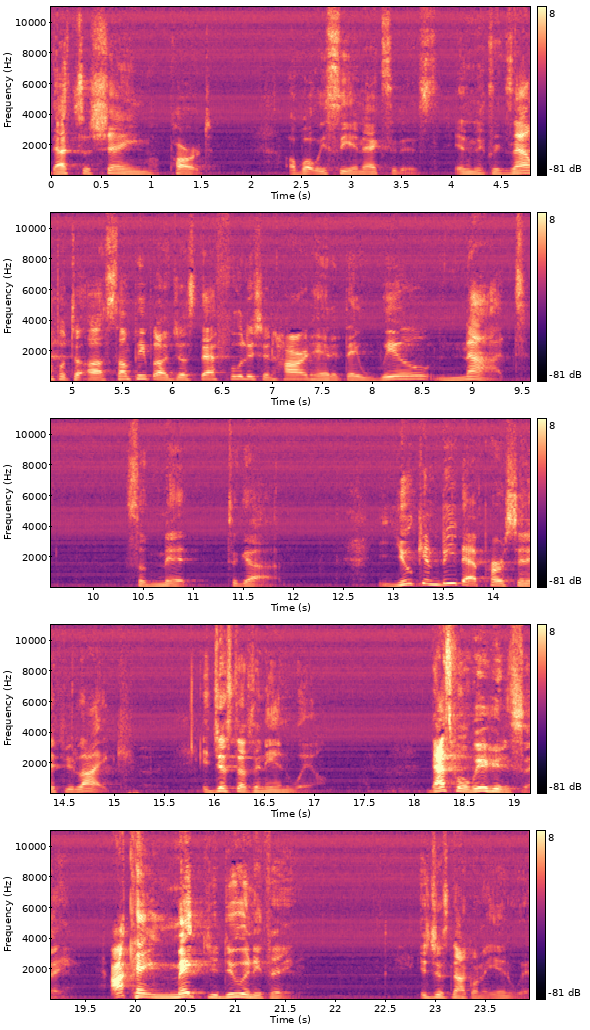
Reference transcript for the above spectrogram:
That's a shame part of what we see in Exodus. And it's an example to us. Some people are just that foolish and hard headed, they will not submit to God. You can be that person if you like, it just doesn't end well. That's what we're here to say. I can't make you do anything. It's just not going to end well.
